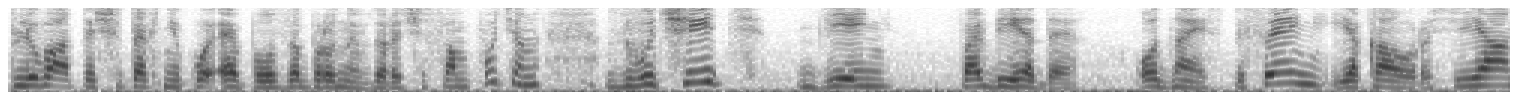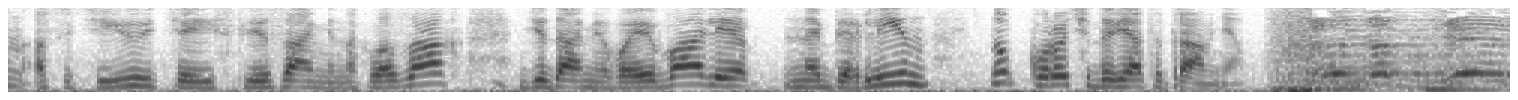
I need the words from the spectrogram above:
плювати, що техніку Apple заборонив, до речі, сам Путін, звучить День Побєди. Одна із пісень, яка у росіян асоціюється із слізами на глазах, дідами воювали на Берлін. Ну коротше, 9 травня. Этот день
